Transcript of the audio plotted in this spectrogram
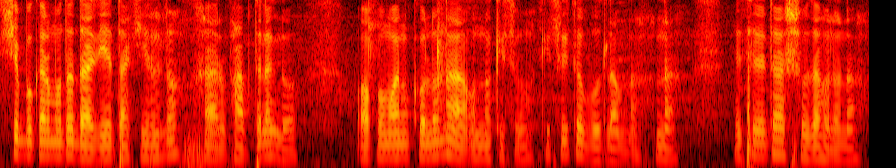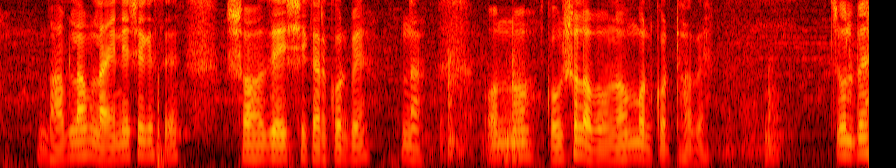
সে বোকার মতো দাঁড়িয়ে তাকিয়ে রইল আর ভাবতে লাগল, অপমান করল না, অন্য কিছু। কিছুই তো বুঝলাম না। না, এ ছেলেটা আর সোজা হলো না। ভাবলাম লাইনে এসে গেছে, সহজেই স্বীকার করবে। না, অন্য কৌশল অবলম্বন করতে হবে। চলবে,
